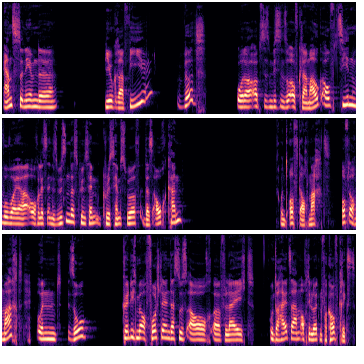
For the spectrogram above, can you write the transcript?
ernstzunehmende Biografie wird oder ob sie es ein bisschen so auf Klamauk aufziehen, wo wir ja auch letztendlich wissen, dass Chris, Hem Chris Hemsworth das auch kann, Und oft auch macht. oft auch macht. Und so könnte ich mir auch vorstellen, dass du es auch äh, vielleicht unterhaltsam auch den Leuten verkauft kriegst.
